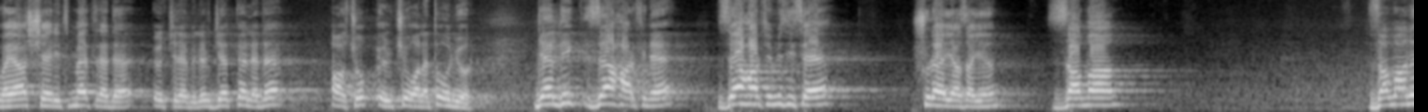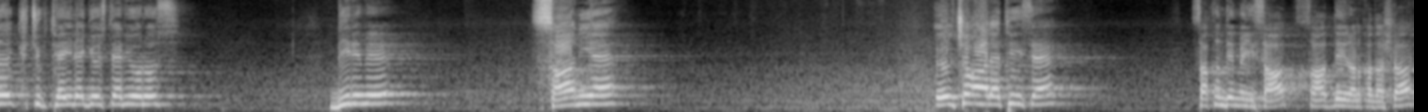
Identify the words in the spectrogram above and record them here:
veya şerit metrede ölçülebilir. Cetvelle de az çok ölçü aleti oluyor. Geldik Z harfine. Z harfimiz ise şuraya yazayım. Zaman. Zamanı küçük t ile gösteriyoruz. Birimi saniye. Ölçü aleti ise sakın demeyin saat. Saat değil arkadaşlar.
